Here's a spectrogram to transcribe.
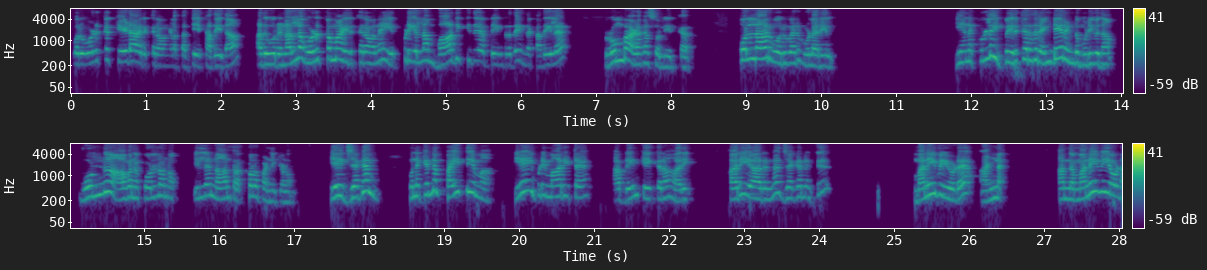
ஒரு ஒழுக்கக்கேடா இருக்கிறவங்கள பத்திய கதை தான். அது ஒரு நல்ல ஒழுக்கமா இருக்கிறவனை எப்படி எல்லாம் பாதிக்குது அப்படின்றத இந்த கதையில ரொம்ப அழகா சொல்லியிருக்காரு. பொல்லார் ஒருவர் உளரில் எனக்குள்ள இப்ப இருக்கிறது ரெண்டே ரெண்டு முடிவுதான். ஒண்ணு அவனை கொல்லணும் இல்ல நான் தற்கொலை பண்ணிக்கணும். ஏய் ஜெகன் உனக்கு என்ன பைத்தியமா? ஏன் இப்படி மாறிட்ட? அப்படின்னு கேக்குறான் ஹரி. ஹரி யாருன்னா ஜெகனுக்கு மனைவியோட அண்ணன். அந்த மனைவியோட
